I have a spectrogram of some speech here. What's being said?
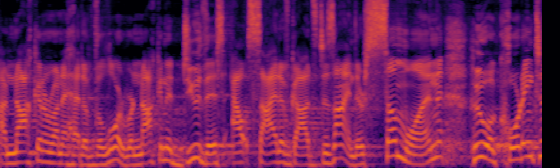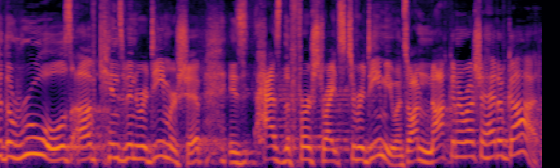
I'm not going to run ahead of the Lord. We're not going to do this outside of God's design. There's someone who, according to the rules of kinsman redeemership, is, has the first rights to redeem you. And so I'm not going to rush ahead of God.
